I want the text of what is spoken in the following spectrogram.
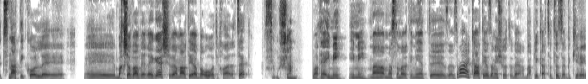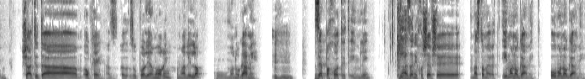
הצנעתי כל אה, אה, מחשבה ורגש ואמרתי לה ברור את יכולה לצאת. זה מושלם. אמרתי לה עם מי? עם מי? מה מה זאת אומרת עם מי את אה, זה? אז מה הכרתי איזה מישהו אתה יודע באפליקציות וזה מכירים. שאלתי אותה אוקיי אז, אז הוא פולי אמורי אמר לי לא הוא מונוגמי מהמם. זה פחות התאים לי. כי- ואז אני חושב ש... מה זאת אומרת? היא מונוגמית, הוא מונוגמי,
